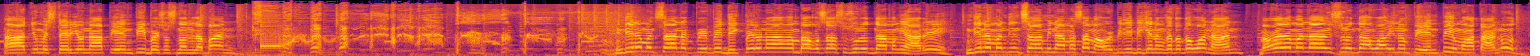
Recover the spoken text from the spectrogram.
At yung misteryo na PNP versus Nanlaban. Hindi naman sa nagpre-predict pero nangangamba ako sa susunod na mangyari. Hindi naman din sa minamasama or binibigyan ng katatawanan, baka naman na yung sunod na awain ng PNP yung mga tanod.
